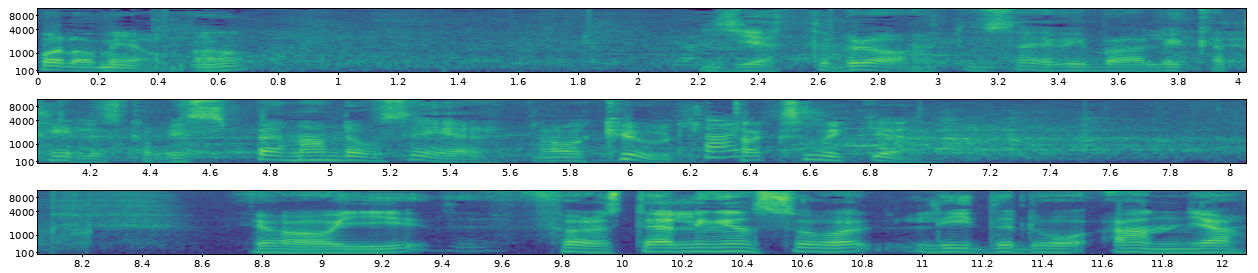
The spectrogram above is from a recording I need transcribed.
hålla med om. Ja, Jättebra, då säger vi bara lycka till. Det ska bli spännande att se er. ja kul. Tack. Tack så mycket. Ja, i föreställningen så lider då Anja,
